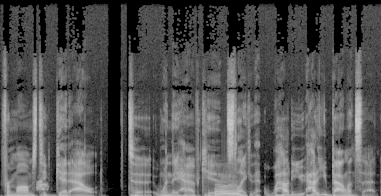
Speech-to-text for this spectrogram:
for moms to get out to when they have kids Mm. like how do you how do you balance that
